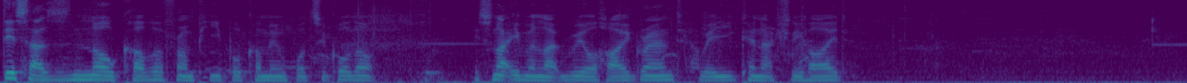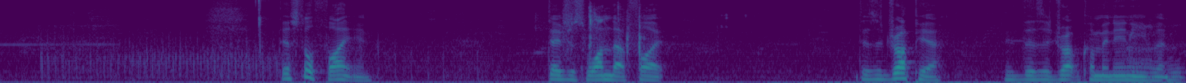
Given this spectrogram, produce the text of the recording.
This has no cover from people coming. What's it called? Out? It's not even like real high ground where you can actually hide. They're still fighting. They've just won that fight. There's a drop here. There's a drop coming in even.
